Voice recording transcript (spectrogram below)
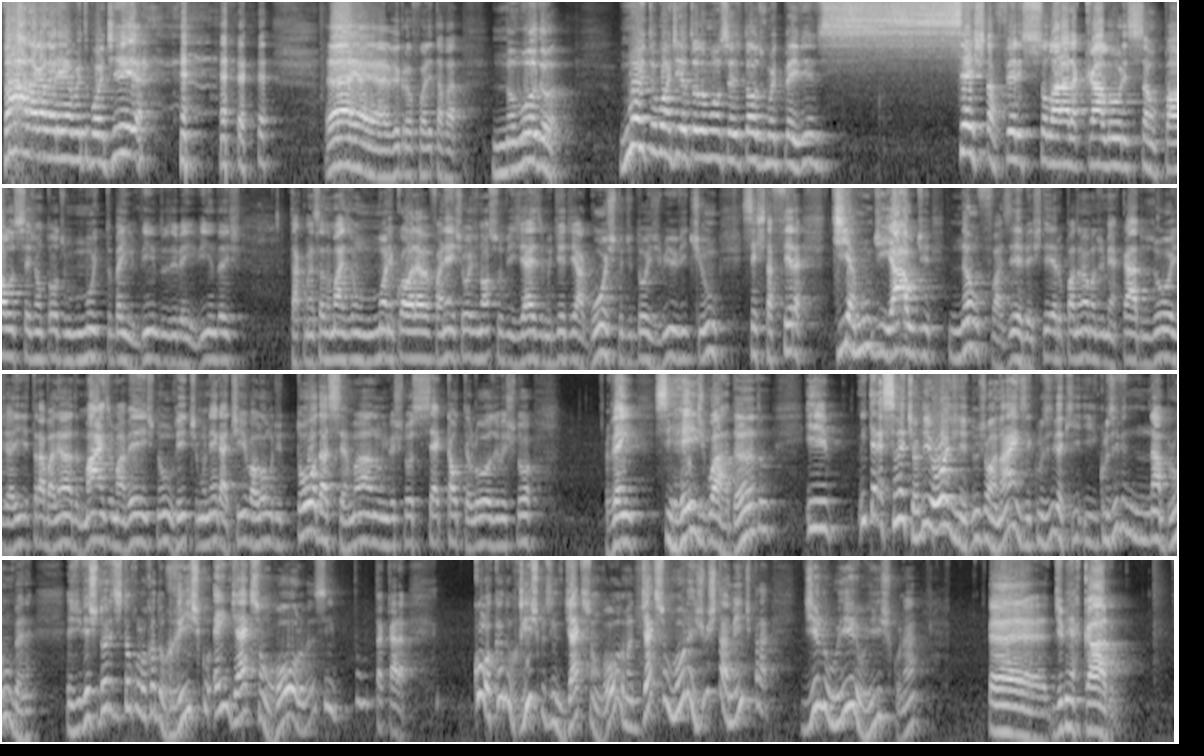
Fala galerinha, muito bom dia! ai, ai, ai, o microfone estava no mudo. Muito bom dia a todo mundo, sejam todos muito bem-vindos. Sexta-feira ensolarada, calor em São Paulo, sejam todos muito bem-vindos e bem-vindas. Está começando mais um Morning Call Level Finance, hoje nosso vigésimo dia de agosto de 2021, sexta-feira Dia Mundial de não fazer besteira. O panorama dos mercados hoje aí trabalhando mais uma vez num ritmo negativo ao longo de toda a semana. O investidor segue cauteloso, o investidor vem se resguardando e interessante, eu li hoje nos jornais, inclusive aqui, inclusive na Bloomberg, né? Os investidores estão colocando risco em Jackson Hole. Assim, puta cara colocando riscos em Jackson Hole, mas Jackson Hole é justamente para diluir o risco né, é, de mercado.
